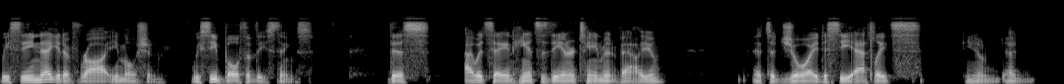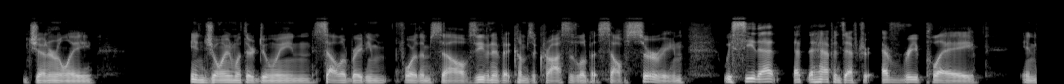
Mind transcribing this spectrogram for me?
we see negative raw emotion. We see both of these things. This, I would say, enhances the entertainment value. It's a joy to see athletes, you know, uh, generally enjoying what they're doing, celebrating for themselves, even if it comes across as a little bit self-serving. We see that that happens after every play in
